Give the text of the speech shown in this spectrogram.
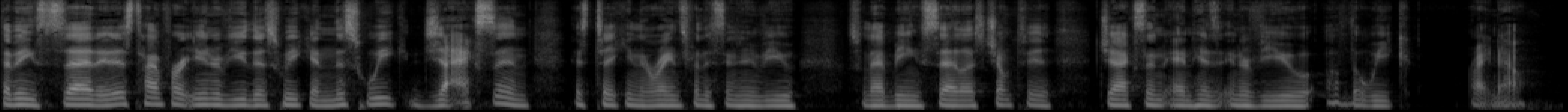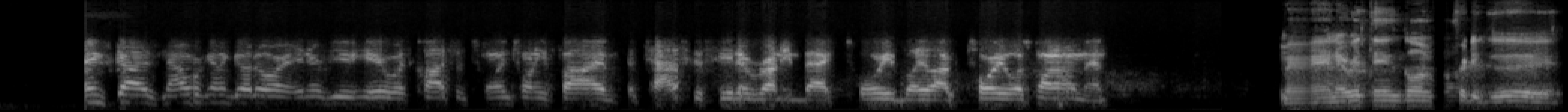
that being said, it is time for our interview this week. And this week, Jackson is taking the reins for this interview. So, that being said, let's jump to Jackson and his interview of the week right now. Thanks, guys. Now we're going to go to our interview here with class of 2025, Atascocita running back Tory Blaylock. Tory, what's going on, man? Man, everything's going pretty good.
